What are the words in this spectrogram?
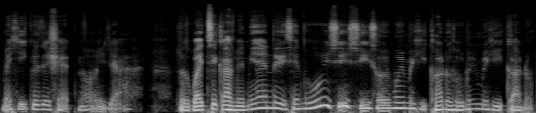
México es de shit, ¿no? Y ya. Los white chicas venían y diciendo, uy, sí, sí, soy muy mexicano, soy muy mexicano.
